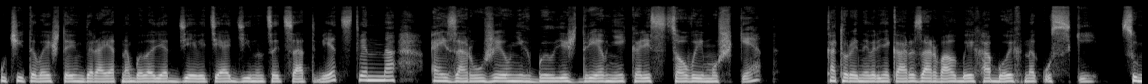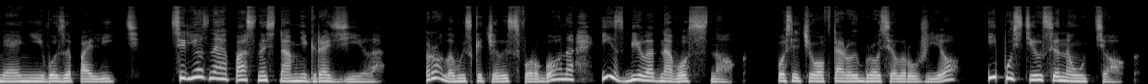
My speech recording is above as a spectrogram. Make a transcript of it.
Учитывая, что им, вероятно, было лет 9 и 11 соответственно, а из оружия у них был лишь древний колесцовый мушкет, который наверняка разорвал бы их обоих на куски, сумея они его запалить. Серьезная опасность нам не грозила. Ролла выскочил из фургона и сбил одного с ног, после чего второй бросил ружье и пустился на утёк.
